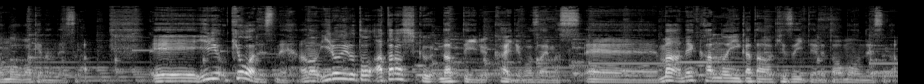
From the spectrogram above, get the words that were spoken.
思うわけなんですが。えー、今日はですね、あの、いろいろと新しくなっている回でございます。えー、まあね、勘の言い方は気づいてると思うんですが。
